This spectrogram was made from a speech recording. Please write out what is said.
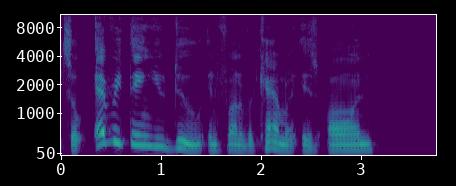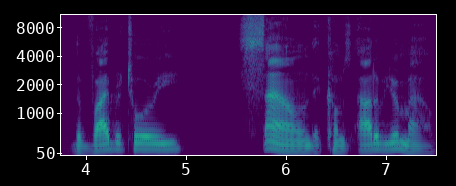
So everything you do in front of a camera is on the vibratory sound that comes out of your mouth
